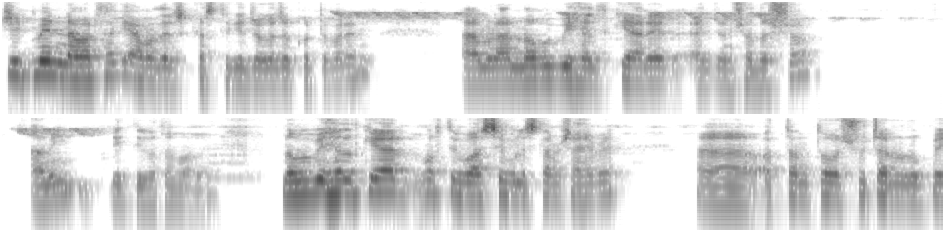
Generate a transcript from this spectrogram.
ট্রিটমেন্ট নেওয়ার থাকে, আমাদের কাছ থেকে যোগাযোগ করতে পারেন। আমরা নববী হেলথ কেয়ারের একজন সদস্য। আমি ব্যক্তিগতভাবে। নববী হেলথ কেয়ার মুফতি ওয়াসিবুল ইসলাম সাহেবের অত্যন্ত সুচারুরূপে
